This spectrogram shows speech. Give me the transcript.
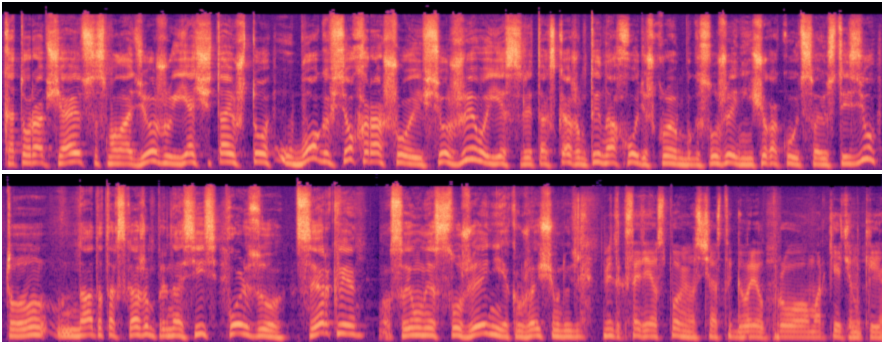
которые общаются с молодежью. И я считаю, что у Бога все хорошо и все живо, если, так скажем, ты находишь, кроме богослужения, еще какую-то свою стезю, то надо, так скажем, приносить пользу церкви, своему местослужению и окружающим людям. Дмитрий, кстати, я вспомнил, сейчас ты говорил про маркетинг и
